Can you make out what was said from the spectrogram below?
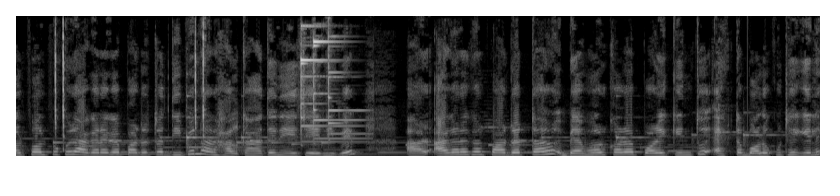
অল্প অল্প করে আগার আগার পাউডারটা দিবেন আর হালকা হাতে নিয়ে চেয়ে নিবেন। আর আগার আগার পাউডারটা ব্যবহার করার পরে কিন্তু একটা বলক উঠে গেলে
